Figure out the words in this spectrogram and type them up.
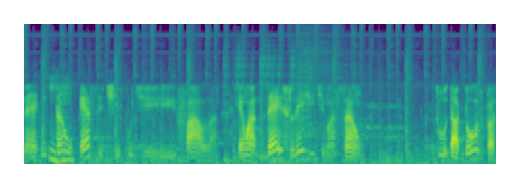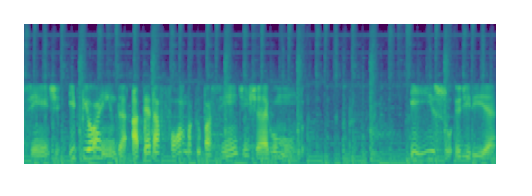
Né? Então, uhum. esse tipo de fala é uma deslegitimação do, da dor do paciente e, pior ainda, até da forma que o paciente enxerga o mundo. E isso, eu diria,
